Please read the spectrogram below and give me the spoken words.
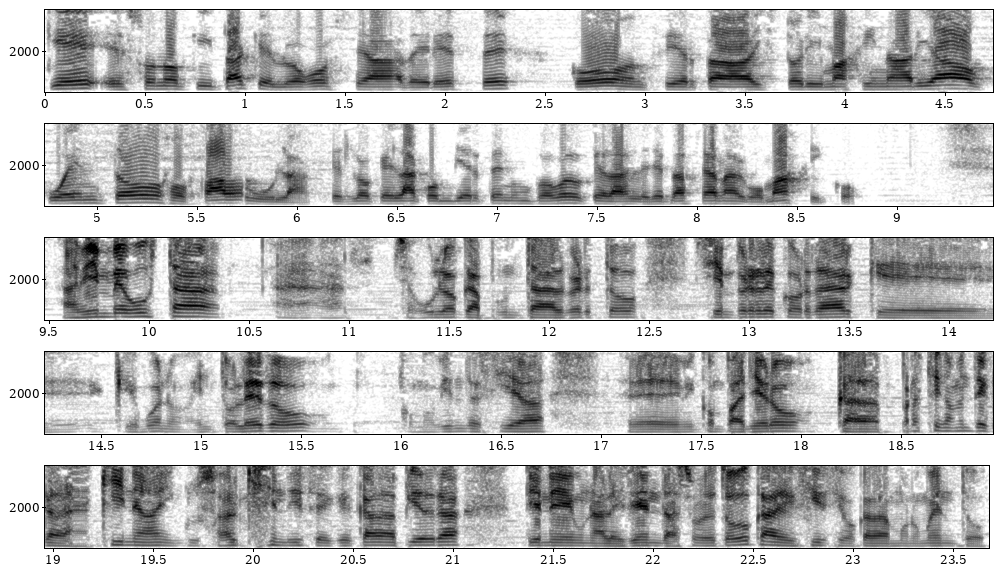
que eso no quita que luego se aderece con cierta historia imaginaria o cuentos o fábula, que es lo que la convierte en un poco que las leyendas sean algo mágico. A mí me gusta según lo que apunta Alberto, siempre recordar que, que, bueno, en Toledo como bien decía eh, mi compañero, cada, prácticamente cada esquina, incluso alguien dice que cada piedra tiene una leyenda, sobre todo cada edificio, cada monumento.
